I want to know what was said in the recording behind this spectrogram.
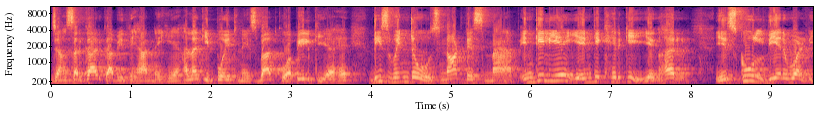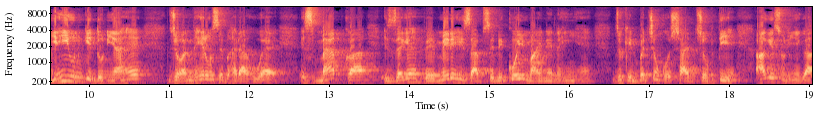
जहाँ सरकार का भी ध्यान नहीं है। हालाँकि पोइट ने इस बात को अपील किया है this windows not this map इनके लिए ये, इनकी खिड़की, ये घर, ये स्कूल दियर वर्ल्ड यही उनकी दुनिया है जो अंधेरों से भरा हुआ है। इस मैप का, इस जगह पे मेरे हिसाब से भी कोई मायने नहीं है, जो कि इन बच्चों को शायद चुभती है। आगे सुनिएगा,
